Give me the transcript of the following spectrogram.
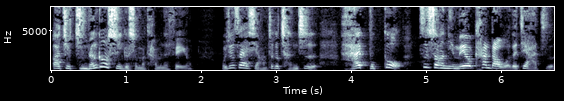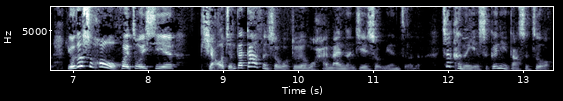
啊，就只能够是一个什么他们的费用。我就在想，这个诚挚还不够，至少你没有看到我的价值。有的时候我会做一些调整，但大部分时候我觉得我还蛮能坚守原则的。这可能也是跟你当时做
